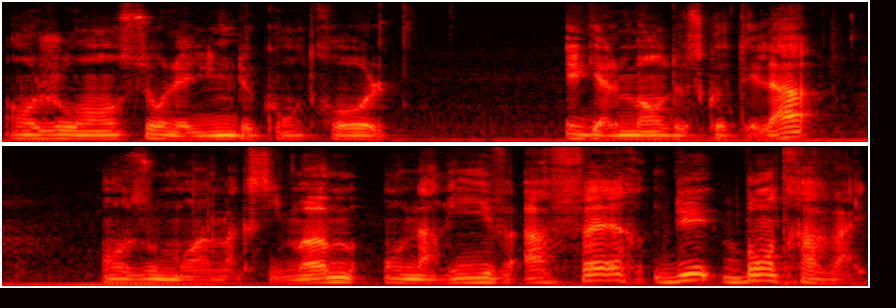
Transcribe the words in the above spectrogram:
en jouant sur les lignes de contrôle également de ce côté-là, en zoomant un maximum, on arrive à faire du bon travail.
